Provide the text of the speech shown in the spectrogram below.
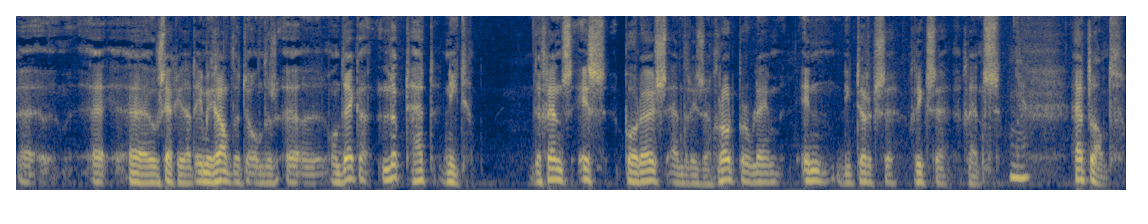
uh, uh, hoe zeg je dat, immigranten te onder, ontdekken... lukt het niet. De grens is poreus en er is een groot probleem in die Turkse, Griekse grens. Ja. Het land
